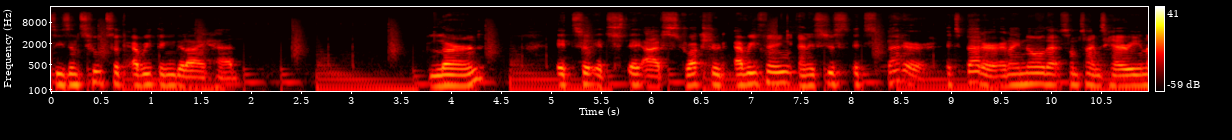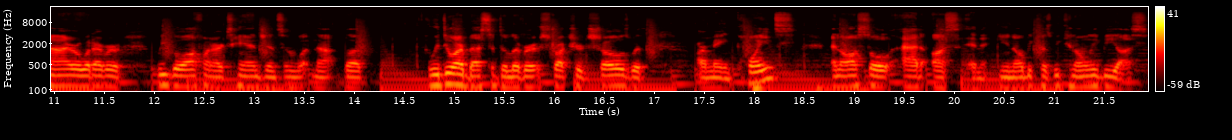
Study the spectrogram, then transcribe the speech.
Season two took everything that I had learned. It took it's it, I've structured everything, and it's just it's better. It's better, and I know that sometimes Harry and I or whatever we go off on our tangents and whatnot, but we do our best to deliver structured shows with our main points and also add us in it, you know, because we can only be us.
